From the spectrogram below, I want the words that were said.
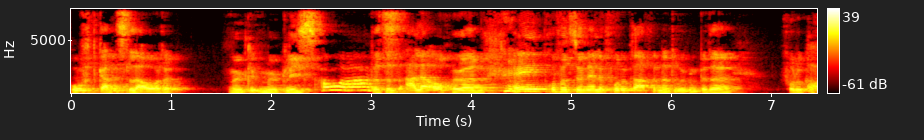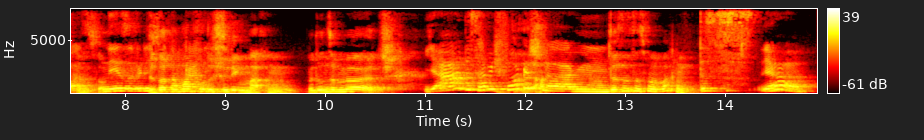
ruft ganz laut, mög möglichst, dass es alle auch hören, hey, professionelle Fotografin da drüben, bitte fotografieren Oh, uns doch. nee, so will ich Wir sollten nochmal ein. Fotoshooting machen mit unserem Merch. Ja, das habe ich vorgeschlagen. Lass uns das mal machen. Das ist, ja.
